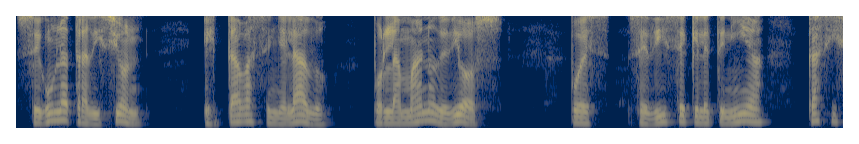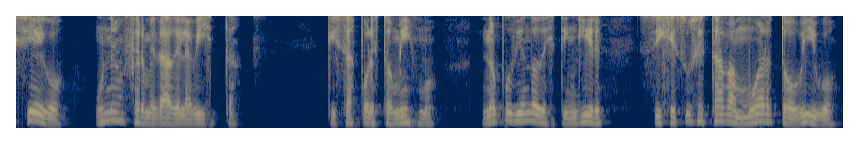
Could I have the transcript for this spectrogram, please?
según la tradición, estaba señalado por la mano de Dios, pues se dice que le tenía casi ciego una enfermedad de la vista. Quizás por esto mismo, no pudiendo distinguir si Jesús estaba muerto o vivo,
